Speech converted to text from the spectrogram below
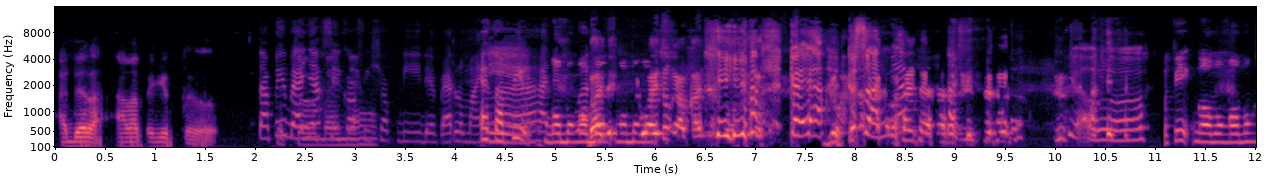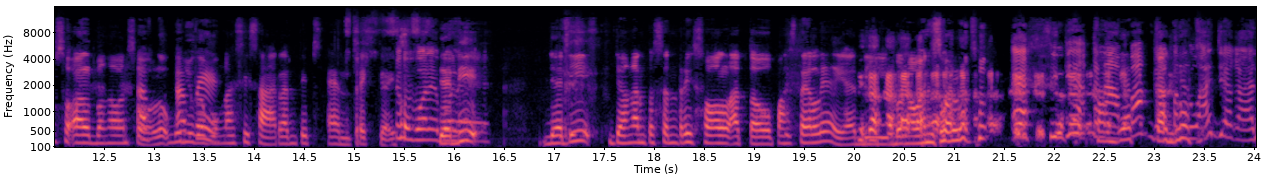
ada alatnya gitu Tapi Betul, banyak sih banyak. coffee shop di DPR lumayan. eh tapi Iya, ngomong-ngomong Banyak, ngomong gua itu nggak banyak. Iya, kayak kesannya ya Allah. tapi ngomong-ngomong soal Bengawan Solo gue juga mau ngasih saran tips and trick guys Oh, boleh, jadi boleh. jadi jangan pesen risol atau pastelnya ya di Bengawan Solo tuh Eh, Cynthia, Kaget, kenapa gak kaget. perlu aja kan?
